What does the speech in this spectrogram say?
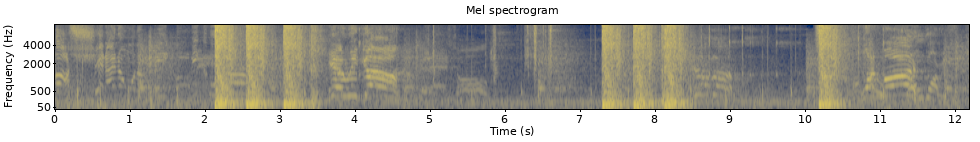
Oh shit, I don't want to be. Be cool. Here we go! One more! Don't worry.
